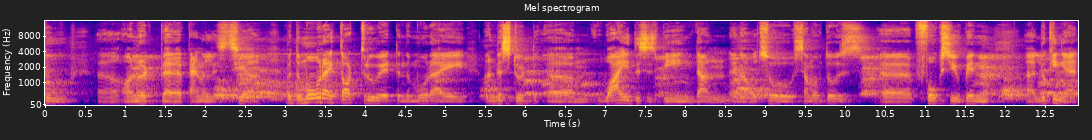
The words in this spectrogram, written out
two uh, honored panelists here. But the more I thought through it and the more I understood um, why this is being done, and also some of those uh, folks you've been uh, looking at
